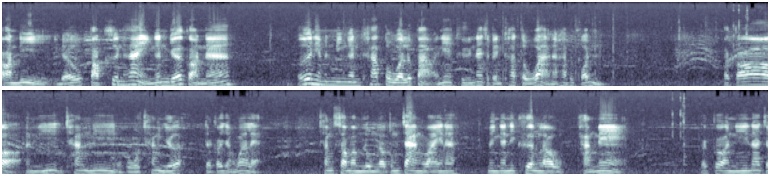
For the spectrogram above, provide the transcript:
ก่อนดี เดี๋ยวปรับขึ้นให้เงินเยอะก่อนนะ เออเนี่ยมันมีเงินค่าตัวหรือเปล่าอันเนี่ยคือน่าจะเป็นค่าตัวนะครับทุกคน แล้วก็อันนี้ช่างนี่โอ้โหช่างเยอะ แต่ก็อย่างว่าแหละ ช่างซ่อมบำรุงเราต้องจ้างไว้นะ ไม่งั้นนี่เครื่องเราพังแน่ แล้วก็อันนี้น่าจะ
